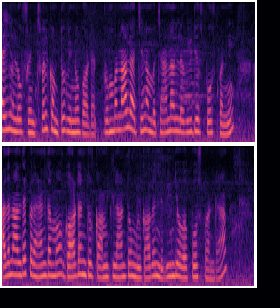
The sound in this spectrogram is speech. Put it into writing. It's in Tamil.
Hi hello friends welcome to Vino garden ரொம்ப நாள் ஆச்சு நம்ம சேனலில் வீடியோஸ் போஸ்ட் பண்ணி. அதனால தான் இப்போ ரேண்டமாக ஒரு கார்டன் டூர் காமிக்கலான்ட்டு உங்களுக்காக இந்த வீடியோவை போஸ்ட் பண்ணுறேன்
